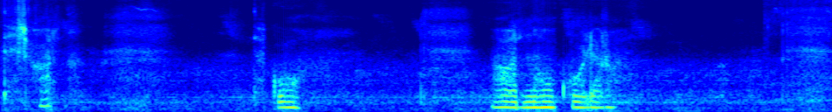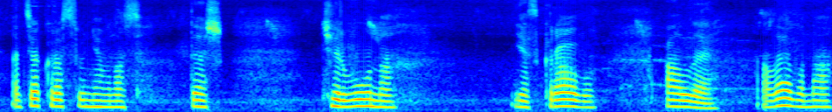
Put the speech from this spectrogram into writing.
Теж гарна. Такого гарного кольору. А ця красуня в нас теж червона, яскраво, але, але вона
